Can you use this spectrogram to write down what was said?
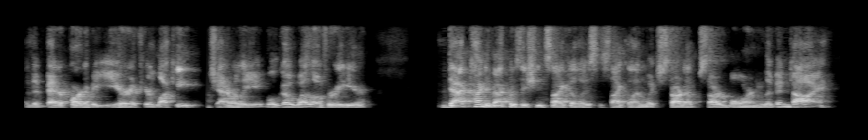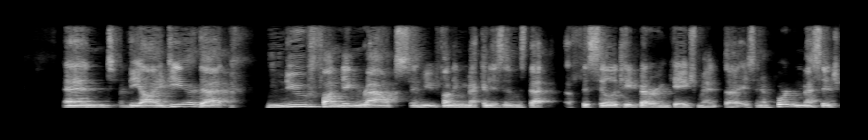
the better part of a year if you're lucky. Generally, it will go well over a year. That kind of acquisition cycle is the cycle in which startups are born, live, and die. And the idea that new funding routes and new funding mechanisms that facilitate better engagement uh, is an important message,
